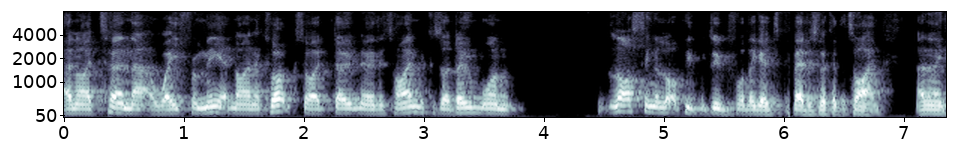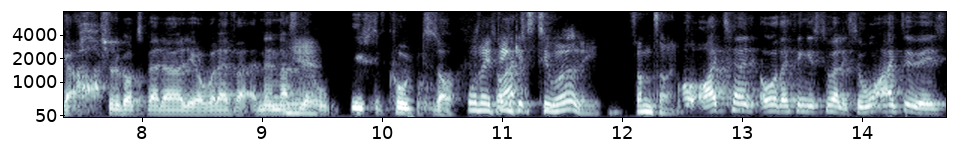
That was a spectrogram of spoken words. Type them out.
and I turn that away from me at nine o'clock, so I don't know the time because I don't want. Last thing a lot of people do before they go to bed is look at the time, and then they go, "Oh, I should have got to bed early or whatever," and then that's yeah. a little boost of cortisol. Or they so think it's too early sometimes. Or I turn, or they think it's too early. So what I do is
